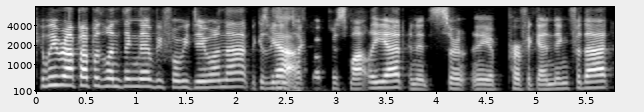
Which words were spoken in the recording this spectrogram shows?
Can we wrap up with one thing though before we do on that? Because we Yeah. didn't talk about Chris Motley yet, and it's certainly a perfect ending for that.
